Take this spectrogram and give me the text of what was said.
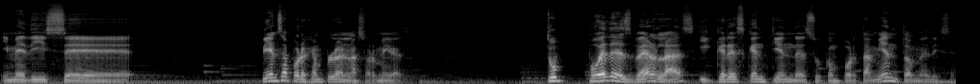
y me dice. Piensa, por ejemplo, en las hormigas. Tú puedes verlas y crees que entiendes su comportamiento, me dice.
